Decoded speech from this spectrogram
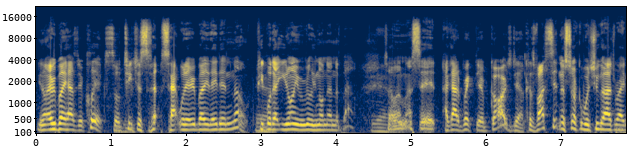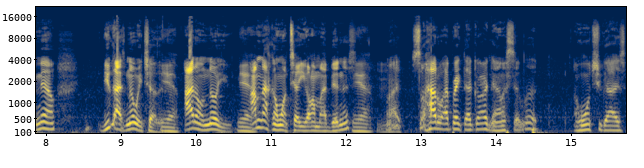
You know, everybody has their cliques. So mm-hmm. teachers sat- with everybody they didn't know, people Yeah. that you don't even really know nothing about. Yeah. So I said, I got to break their guards down. Because if I sit in a circle with you guys right now, you guys know each other. Yeah. I don't know you. Yeah. I'm not going to want to tell you all my business. Yeah. Right? So how do I break that guard down? I said, look, I want you guys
